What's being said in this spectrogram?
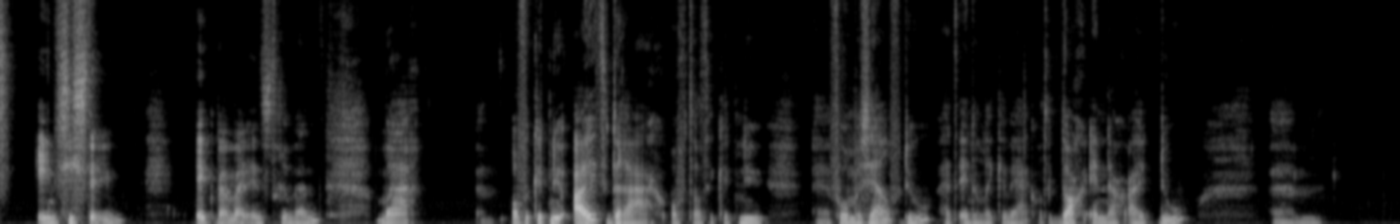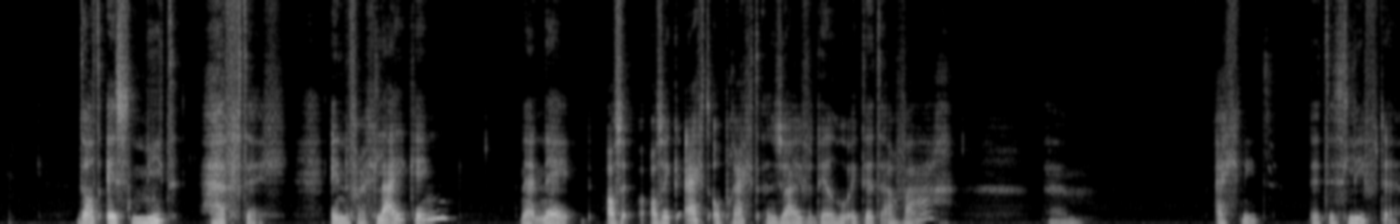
één systeem. Ik ben mijn instrument. Maar ehm, of ik het nu uitdraag of dat ik het nu uh, voor mezelf doe, het innerlijke werk wat ik dag in dag uit doe, um, dat is niet heftig in vergelijking. Nee, nee als, als ik echt oprecht en zuiver deel hoe ik dit ervaar, um, echt niet. Dit is liefde.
